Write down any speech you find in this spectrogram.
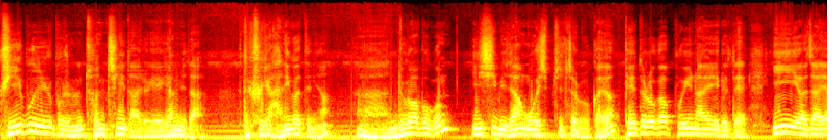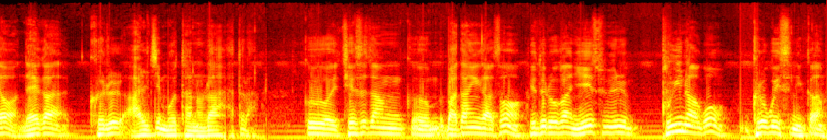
귀부인을 부르는 존칭이다. 이렇게 얘기합니다. 근데 그게 아니거든요. 아, 누가복음 22장 57절 볼까요? 베드로가 부인하여 이르되 이 여자여 내가 그를 알지 못하노라 하더라. 그 제사장 그 마당에 가서 베드로가 예수님을 부인하고 그러고 있으니까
